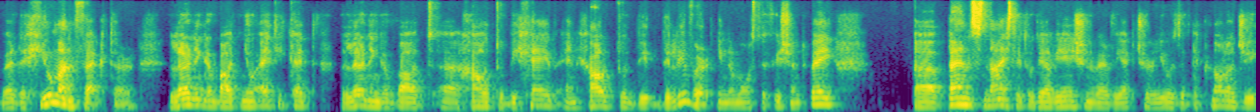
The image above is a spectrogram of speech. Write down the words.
where the human factor, learning about new etiquette, learning about uh, how to behave and how to de deliver in the most efficient way, uh, pans nicely to the aviation where we actually use the technology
